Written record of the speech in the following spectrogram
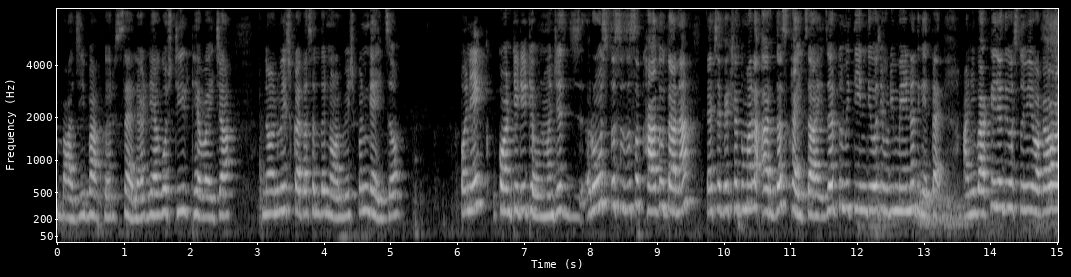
भाजी भाकर सॅलड या गोष्टी ठेवायच्या. नॉनव्हेज खात असेल तर नॉनव्हेज पण घ्यायचं. पण एक क्वांटिटी ठेवून. म्हणजे रोज तसं जसं खात होता ना त्याच्यापेक्षा तुम्हाला अर्धच खायचं आहे. जर तुम्ही तीन दिवस एवढी मेहनत घेताय आणि बाकीचे दिवस तुम्ही बघा बघा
